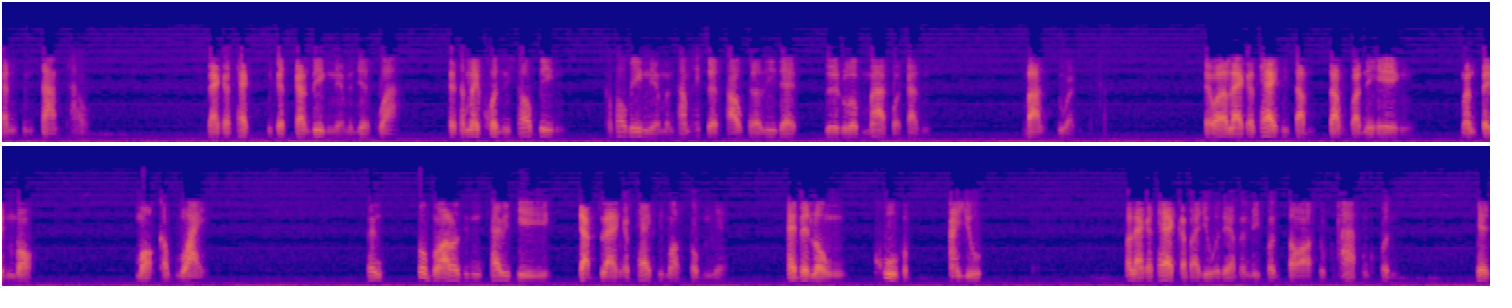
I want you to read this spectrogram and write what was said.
กันถึงสามเท่า แรงกระแทกที่เกิดการวิ่งเนี่ยมันเยอะกว่า แต่ทำไมคนถึงชอบวิ่งก็เพราะวิ่งเนี่ยมันทำให้เกิดเผาแคลอรี่ได้โดยรวมมากกว่ากันบางส่วน แต่ว่าแรงกระแทกที่ต่ำต่ำกว่านี้เอง มันเป็นเหมาะเหมาะกับวัยเพราะฉะนั้นพวกหมอเราจึงใช้วิธี จัดแรงกระแทกที่เหมาะสมเนี่ย ให้ไปลงคู่กับอายุเพราะแรงกระแทกกับอายุเนี่ยมันมีผลต่อสุขภาพของคน เช่น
